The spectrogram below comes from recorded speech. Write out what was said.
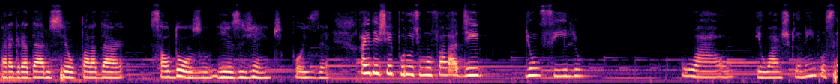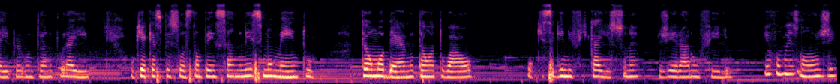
para agradar o seu paladar saudoso e exigente. Pois é. Aí deixei por último falar de, de um filho. Uau! Eu acho que eu nem vou sair perguntando por aí o que é que as pessoas estão pensando nesse momento tão moderno, tão atual. O que significa isso, né? Gerar um filho. Eu vou mais longe.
